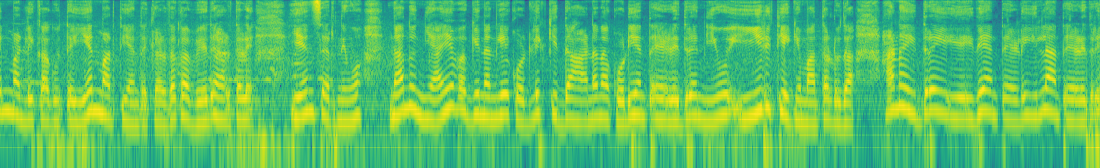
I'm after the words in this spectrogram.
ಏನು ಮಾಡಲಿಕ್ಕಾಗುತ್ತೆ, ಏನು ಮಾಡ್ತೀಯ ಅಂತ ಕೇಳಿದಾಗ ವೇದ ಹೇಳ್ತಾಳೆ, ಏನು ಸರ್ ನೀವು? ನಾನು ನ್ಯಾಯವಾಗಿ ನನಗೆ ಕೊಡಲಿಕ್ಕಿದ್ದ ಹಣನ ಕೊಡಿ ಅಂತ ಹೇಳಿದರೆ ನೀವು ಈ ರೀತಿಯಾಗಿ ಮಾತಾಡೋದಾ? ಹಣ ಇದ್ದರೆ ಇದೆ ಅಂತ ಹೇಳಿ, ಇಲ್ಲ ಅಂತ ಹೇಳಿದರೆ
